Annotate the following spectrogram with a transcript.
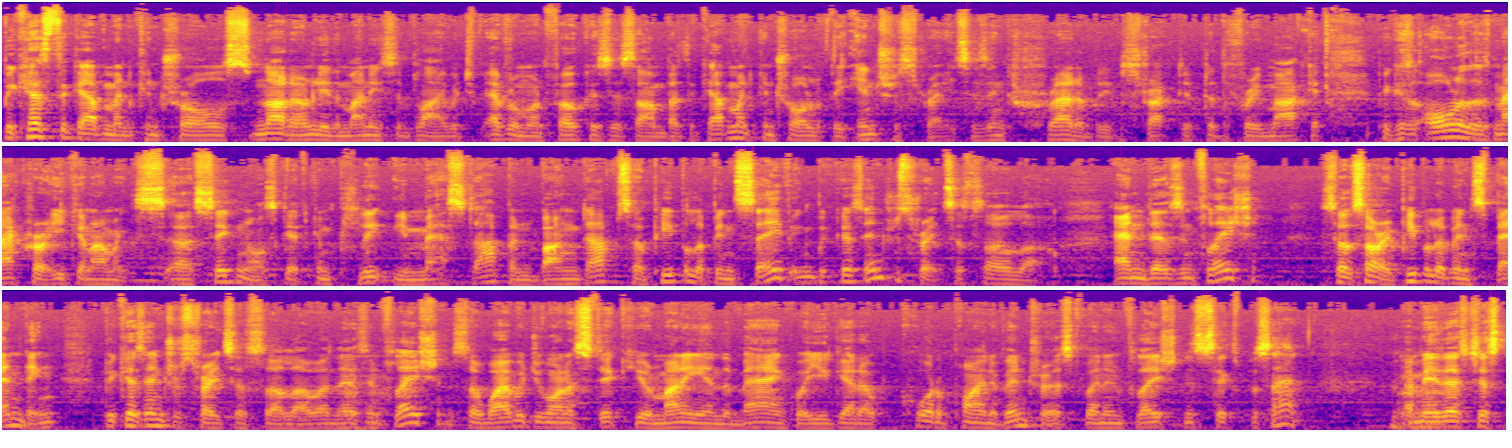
Because the government controls not only the money supply, which everyone focuses on, but the government control of the interest rates is incredibly destructive to the free market because all of those macroeconomic uh, signals get completely messed up and bunged up. So people have been saving because interest rates are so low and there's inflation. So sorry, people have been spending because interest rates are so low and there's inflation. So why would you want to stick your money in the bank where you get a quarter point of interest when inflation is six percent? I mean, that's just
